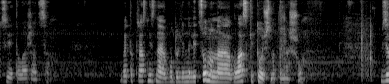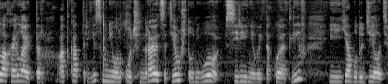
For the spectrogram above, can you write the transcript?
цвета ложатся. В этот раз не знаю, буду ли на лицо, но на глазки точно поношу. Взяла хайлайтер от Catrice. Мне он очень нравится тем, что у него сиреневый такой отлив. И я буду делать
